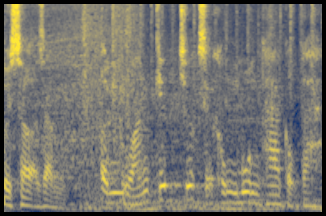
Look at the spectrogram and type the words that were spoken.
Tôi sợ rằng ân oán kiếp trước sẽ không buông tha cậu ta.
